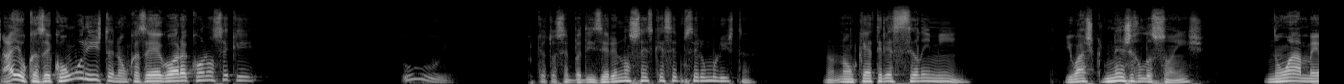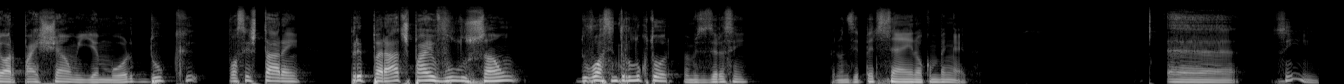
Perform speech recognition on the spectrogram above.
Ah, eu casei com um humorista, não casei agora com não sei quê. Ui. Porque eu estou sempre a dizer, eu não sei se quer sempre ser humorista. Não, não quer ter esse selo em mim. Eu acho que nas relações não há maior paixão e amor do que vocês estarem preparados para a evolução do vosso interlocutor, vamos dizer assim. Para não dizer parceiro ou companheiro. Uh, sim,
